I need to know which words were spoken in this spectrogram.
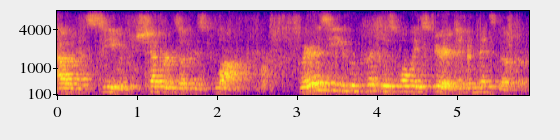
out of the sea with the shepherds of his flock? Where is he who put his Holy Spirit in the midst of them,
